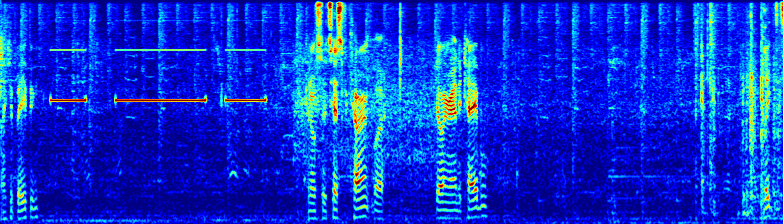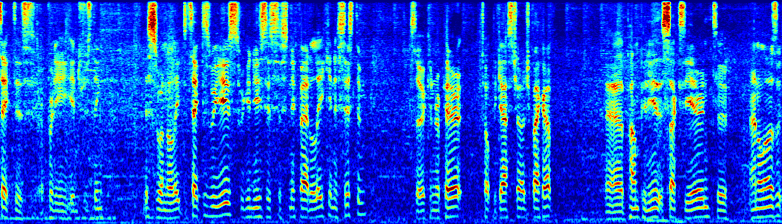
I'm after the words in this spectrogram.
make it beeping. Can also test for current by going around a cable Leak detectors are pretty interesting. This is one of the leak detectors we use. We can use this to sniff out a leak in a system so it can repair it, top the gas charge back up. Uh, the pump in here that sucks the air in to analyse it.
